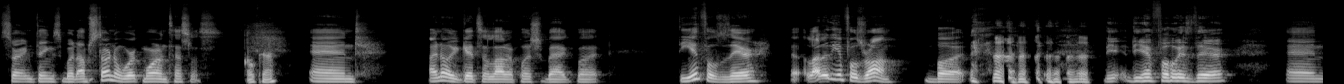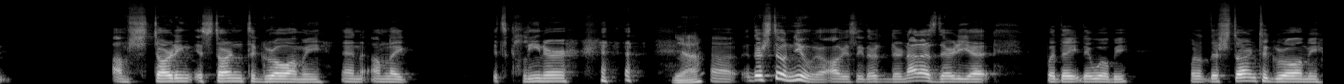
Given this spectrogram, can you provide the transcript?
certain things, but I'm starting to work more on Teslas, okay. and I know it gets a lot of pushback, but the info's there. A lot of the info's wrong, but the the info is there, and I'm starting. It's starting to grow on me, and I'm like, it's cleaner. yeah. Uh, they're still new, obviously. They're they're not as dirty yet, but they they will be. But they're starting to grow on me.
